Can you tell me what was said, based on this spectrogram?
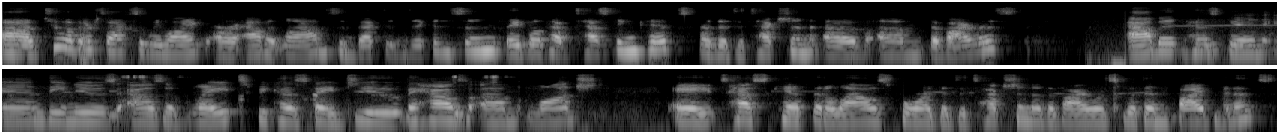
Uh, two other stocks that we like are Abbott Labs and Becton Dickinson. They both have testing kits for the detection of um, the virus. Abbott has been in the news as of late because they do they have um, launched a test kit that allows for the detection of the virus within five minutes.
